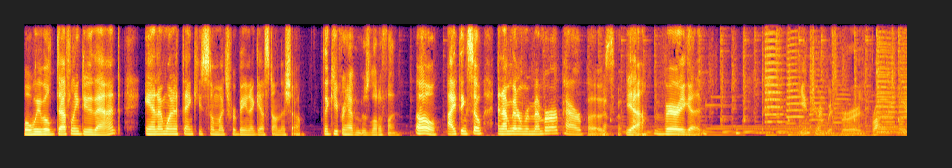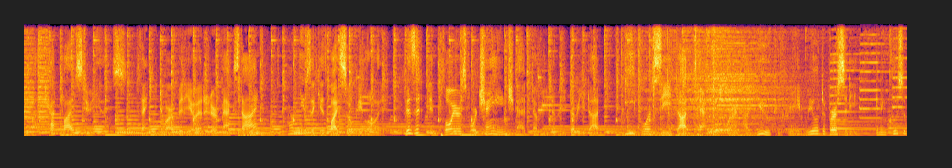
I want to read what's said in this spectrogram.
Well, we will definitely do that. And I want to thank you so much for being a guest on the show. Thank you for having me. It was a lot of fun. Oh, I think so. And I'm going to remember our power pose. pose. Yeah, very good. The Intern Whisperer is brought to you by Cat 5 Studios. Thank you to our video editor, Max Stein. Our music is by Sophie Lloyd. Visit Employers for Change at www.e4c.tech to learn how you can create real diversity and inclusive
